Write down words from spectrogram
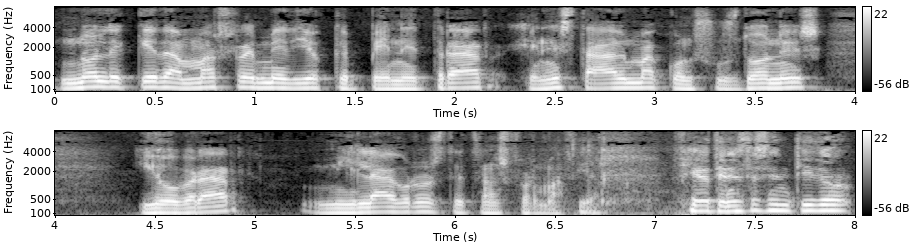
no le queda más remedio que penetrar en esta alma con sus dones y obrar milagros de transformación. Fíjate, en este sentido,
